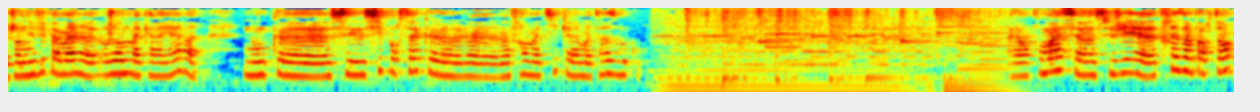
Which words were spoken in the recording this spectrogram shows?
j'en ai vu pas mal au long de ma carrière. Donc c'est aussi pour ça que l'informatique m'intéresse beaucoup. Alors pour moi, c'est un sujet euh, très important.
